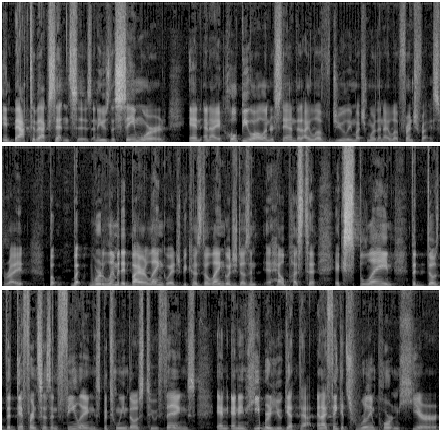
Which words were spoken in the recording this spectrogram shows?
in back to back sentences, and I use the same word, and, and I hope you all understand that I love Julie much more than I love french fries, right? But, but we're limited by our language because the language doesn't eh, help us to explain the, those, the differences and feelings between those two things. And, and in Hebrew, you get that. And I think it's really important here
